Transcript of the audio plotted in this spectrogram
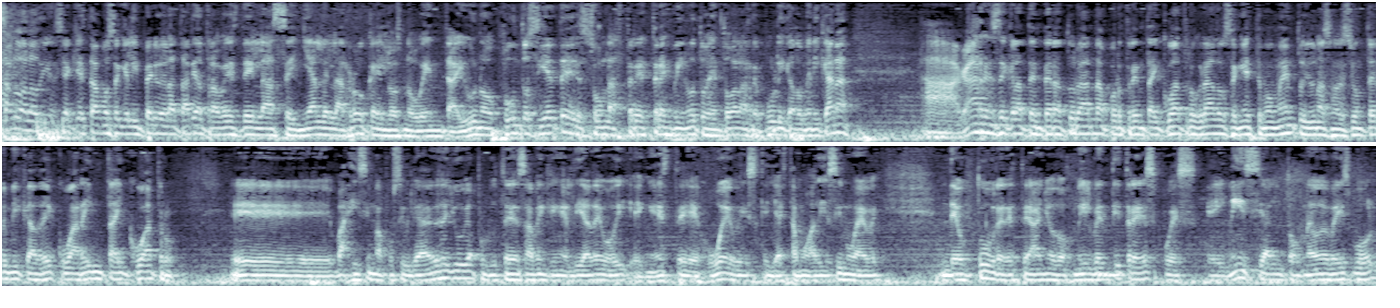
Saludos a la audiencia, aquí estamos en el Imperio de la Tarde a través de la señal de la roca en los 91.7, son las 3, 3 minutos en toda la República Dominicana. Agárrense que la temperatura anda por 34 grados en este momento y una sensación térmica de 44. Eh, bajísimas posibilidades de lluvia porque ustedes saben que en el día de hoy, en este jueves, que ya estamos a 19 de octubre de este año 2023, pues e inicia el torneo de béisbol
